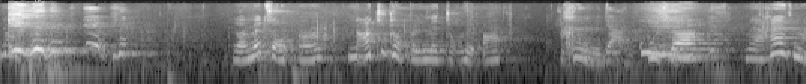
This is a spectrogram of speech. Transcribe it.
Je vais le mettre sur le 1. Non, tu dois pas le mettre sur le 1. Reine, regarde. Où ça Mais arrête, ma reine.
